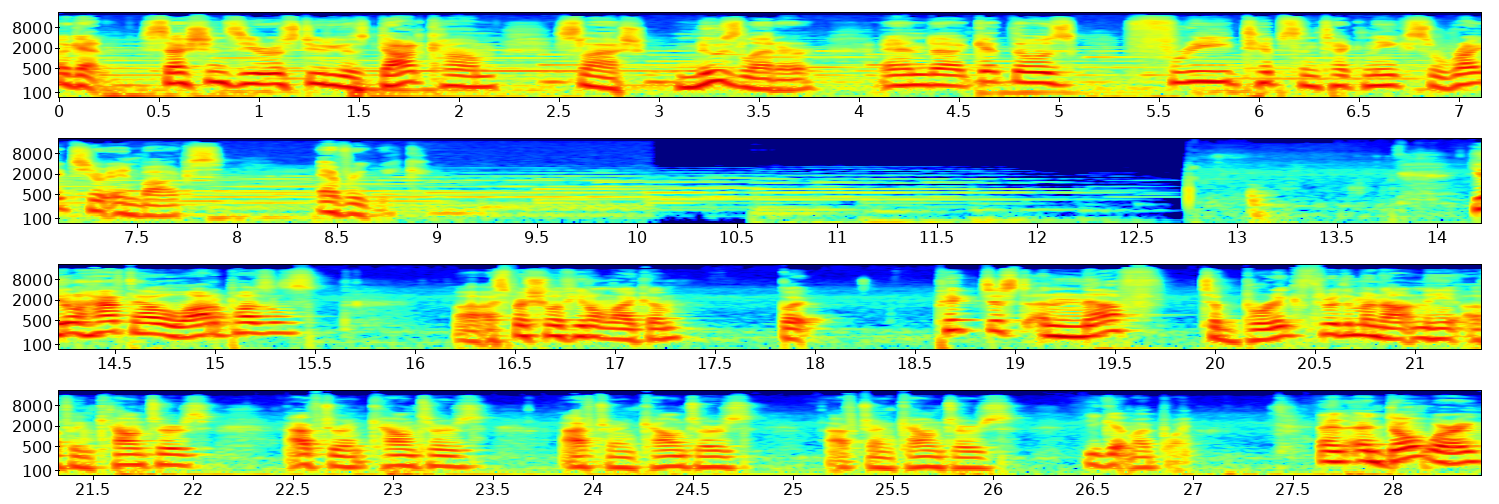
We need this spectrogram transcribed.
Again, sessionzerostudios.com slash newsletter and uh, get those free tips and techniques right to your inbox every week. You don't have to have a lot of puzzles, uh, especially if you don't like them, but pick just enough to break through the monotony of encounters after encounters after encounters after encounters. You get my point. And and don't worry,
